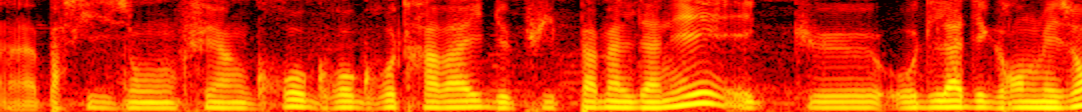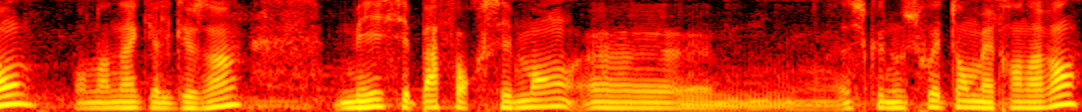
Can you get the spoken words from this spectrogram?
euh, parce qu'ils ont fait un gros, gros, gros travail depuis pas mal d'années, et qu'au-delà des grandes maisons, on en a quelques-uns, mais c'est pas forcément euh, ce que nous souhaitons mettre en avant.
